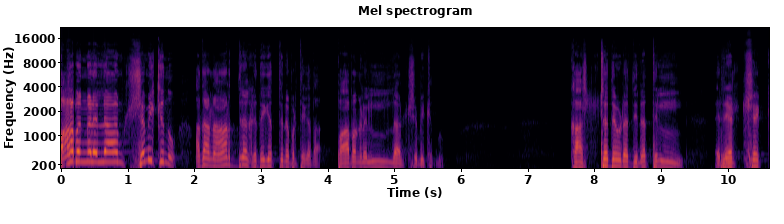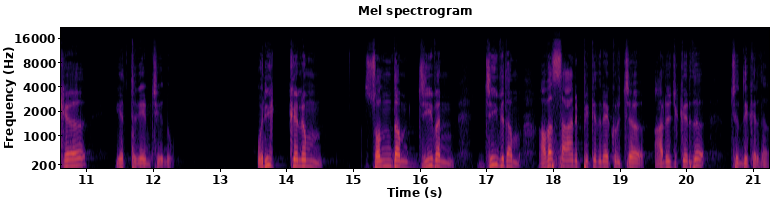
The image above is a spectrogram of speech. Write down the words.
പാപങ്ങളെല്ലാം ക്ഷമിക്കുന്നു. അതാണ് ആർദ്ര ഹൃദയത്തിന്റെ പ്രത്യേകത. പാപങ്ങളെല്ലാം ക്ഷമിക്കുന്നു. കഷ്ടതയുടെ ദിനത്തിൽ രക്ഷയ്ക്ക് എത്തുകയും ചെയ്യുന്നു. ഒരിക്കലും സ്വന്തം ജീവൻ ജീവിതം അവസാനിപ്പിക്കുന്നതിനെക്കുറിച്ച് ആലോചിക്കരുത് ചിന്തിക്കരുത്.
